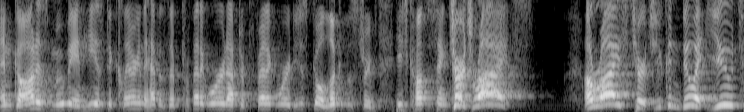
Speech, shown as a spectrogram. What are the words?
And God is moving and He is declaring in the heavens, the prophetic word after prophetic word. You just go look at the streams. He's constantly saying, Church, rise! Arise, church. You can do it. You, t-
